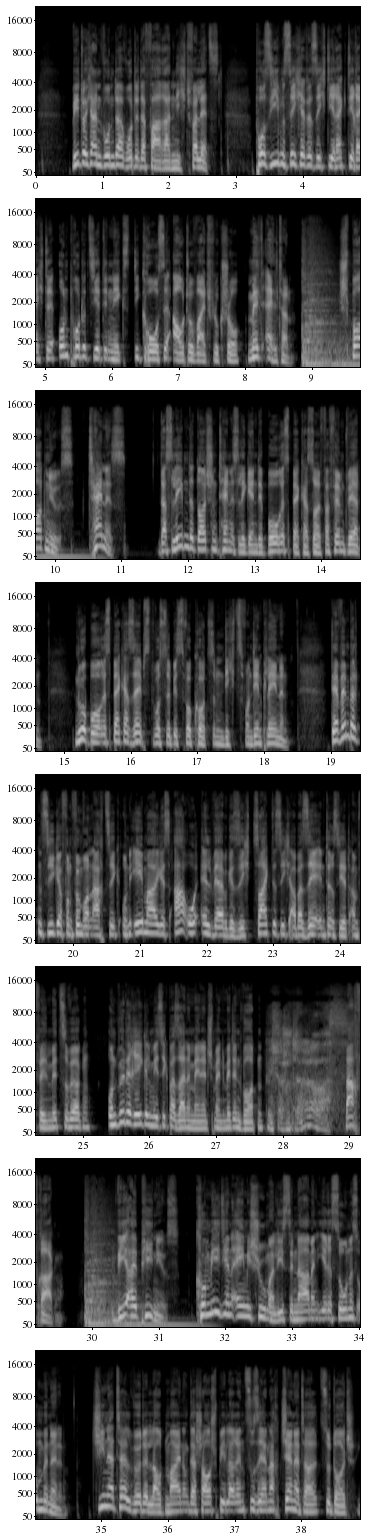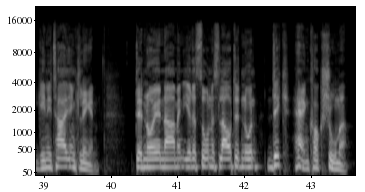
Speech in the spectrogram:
Wie durch ein Wunder wurde der Fahrer nicht verletzt. Pro7 sicherte sich direkt die Rechte und produzierte demnächst die große Autoweitflugshow mit Eltern. Sportnews. Tennis. Das Leben der deutschen Tennislegende Boris Becker soll verfilmt werden. Nur Boris Becker selbst wusste bis vor kurzem nichts von den Plänen. Der Wimbledon-Sieger von 85 und ehemaliges AOL-Werbegesicht zeigte sich aber sehr interessiert am Film mitzuwirken und würde regelmäßig bei seinem Management mit den Worten Bin ich da schon drin oder was? nachfragen. VIP News. Comedian Amy Schumer ließ den Namen ihres Sohnes umbenennen. Ginatel würde laut Meinung der Schauspielerin zu sehr nach Genital, zu Deutsch Genitalien klingen. Der neue Name ihres Sohnes lautet nun Dick Hancock Schumer.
